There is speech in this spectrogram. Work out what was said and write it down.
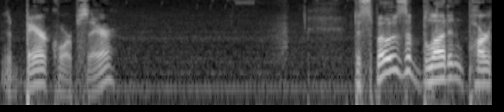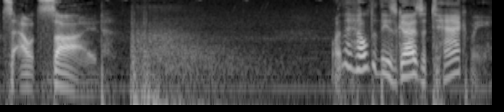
There's a bear corpse there. Dispose of blood and parts outside. Why the hell did these guys attack me?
